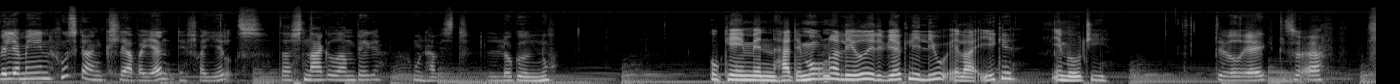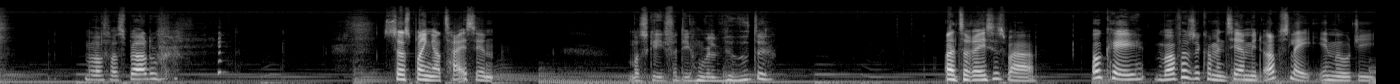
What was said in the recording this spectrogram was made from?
Vil jeg mene, husker en clairvoyante fra Jels, der snakkede om begge. Hun har vist lukket nu. Okay, men har dæmoner levet i det virkelige liv, eller ikke? Emoji. Det ved jeg ikke, desværre. Hvorfor spørger du? Så springer Thijs ind, Måske fordi hun vil vide det. og Therese svarer, Okay, hvorfor så kommentere mit opslag, emoji?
